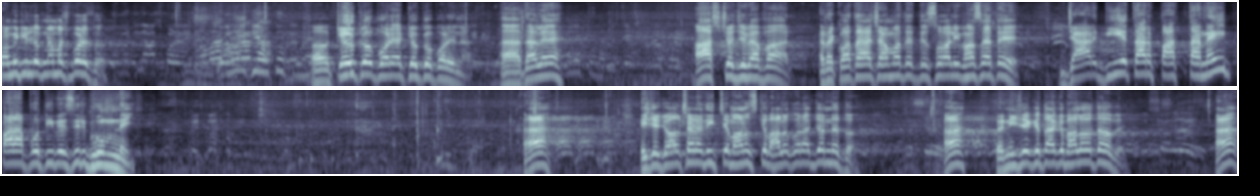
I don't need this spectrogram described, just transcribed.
কমিটির লোক নামাজ পড়ে তো? কেউ কেউ পড়ে আর কেউ কেউ পড়ে না। হ্যাঁ তাহলে আশ্চর্য ব্যাপার। একটা কথা আছে আমাদের দেশওয়ালি ভাষাতে, যার বিয়ে তার পাত্তা নেই, পাড়া প্রতিবেশীর ঘুম নেই। হ্যাঁ? এই যে জল জলসাটা দিচ্ছে মানুষকে ভালো করার জন্য তো। হ্যাঁ? নিজেকে তো আগে ভালো হতে হবে। হ্যাঁ?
